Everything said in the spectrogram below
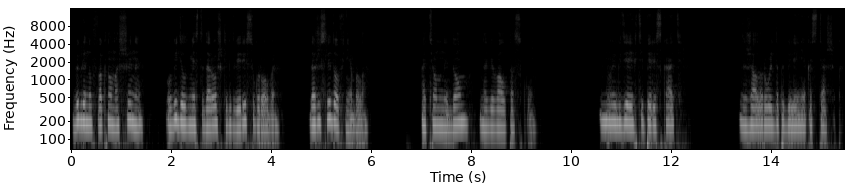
Выглянув в окно машины, увидел вместо дорожки к двери сугробы. Даже следов не было. А темный дом навевал тоску. Ну и где их теперь искать? Сжал руль до побеления костяшек.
